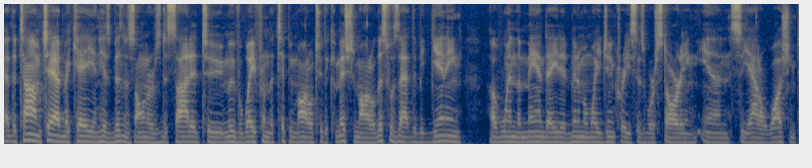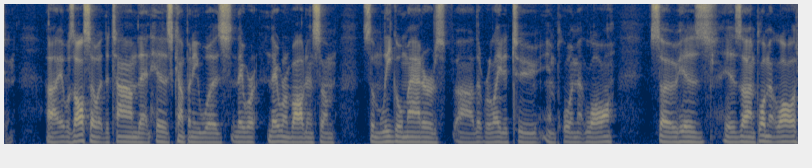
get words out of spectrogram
at the time, Chad Mackay and his business owners decided to move away from the tipping model to the commission model. This was at the beginning of when the mandated minimum wage increases were starting in Seattle, Washington. Uh, it was also at the time that his company was they were they were involved in some some legal matters uh, that related to employment law. So his his uh, employment law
